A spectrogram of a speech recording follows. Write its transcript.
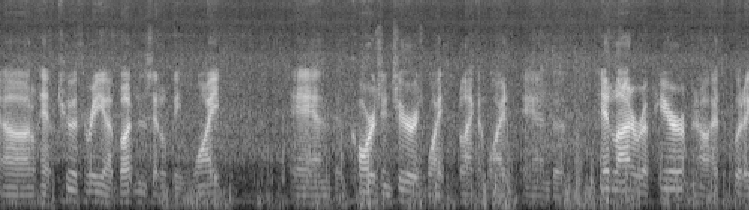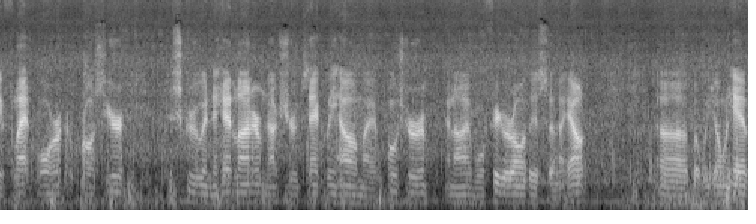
Uh, it'll have two or three uh, buttons. It'll be white. And the car's interior is white, black and white. And the headliner up here, and I'll have to put a flat bar across here to screw in the headliner. I'm not sure exactly how my upholsterer and I will figure all this uh, out uh, but we don't have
